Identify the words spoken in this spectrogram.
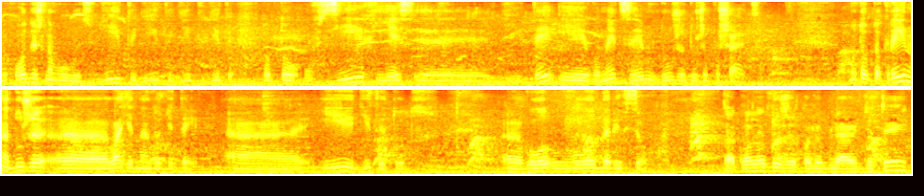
виходиш на вулицю, діти, діти, діти, діти. Тобто у всіх є е, діти, і вони цим дуже дуже пишаються. Ну тобто країна дуже е, лагідна до дітей. Е, і діти тут е, володарі всього. Так, вони дуже полюбляють дітей.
